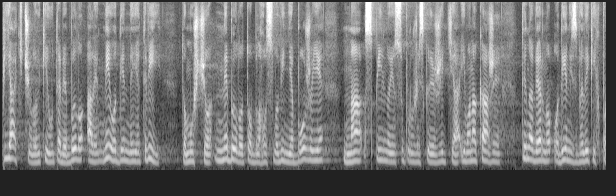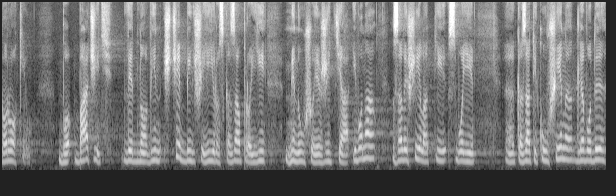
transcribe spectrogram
п'ять чоловіків у тебе було, але ні один не є твій, тому що не було то благословіння Божої на спільне супружеське життя. І вона каже: ти, напевно, один із великих пророків, бо бачить, видно, він ще більше їй розказав про її минувшое життя. І вона залишила ті свої е, казати кувшини для води,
